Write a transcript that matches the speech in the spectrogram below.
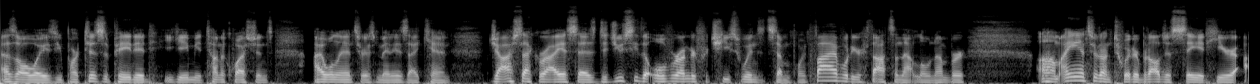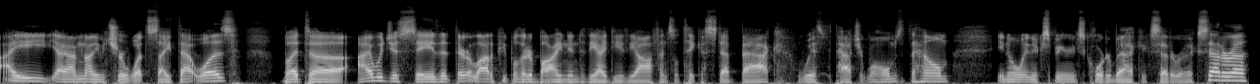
as always, you participated. You gave me a ton of questions. I will answer as many as I can. Josh Zachariah says, Did you see the over under for Chiefs wins at 7.5? What are your thoughts on that low number? Um, I answered on Twitter, but I'll just say it here. I I'm not even sure what site that was, but uh, I would just say that there are a lot of people that are buying into the idea the offense will take a step back with Patrick Mahomes at the helm, you know, inexperienced quarterback, et cetera, et cetera.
